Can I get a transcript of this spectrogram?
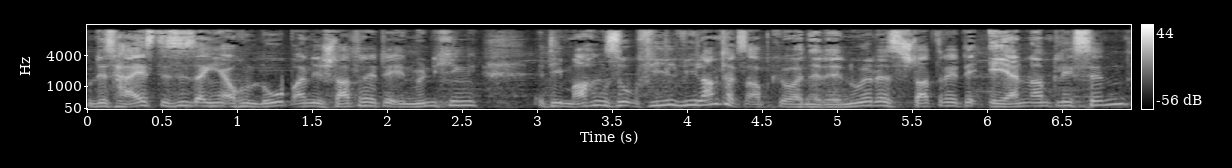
und das heißt, das ist eigentlich auch ein Lob an die Stadträte in München. Die machen so viel wie Landtagsabgeordnete, nur dass Stadträte ehrenamtlich sind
